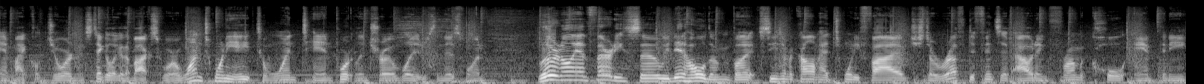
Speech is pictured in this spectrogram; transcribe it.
and Michael Jordan. Let's take a look at the box score. 128 to 110 Portland Trailblazers in this one. Lillard only had 30, so we did hold him, but CJ McCollum had 25. Just a rough defensive outing from Cole Anthony.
